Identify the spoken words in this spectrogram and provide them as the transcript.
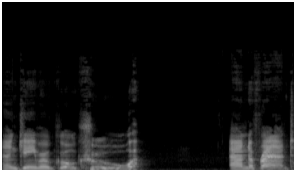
and Gamer Goku. And a friend.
